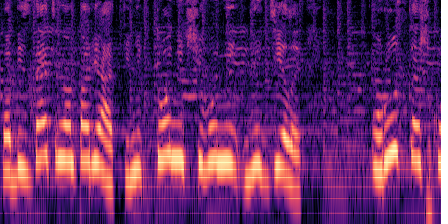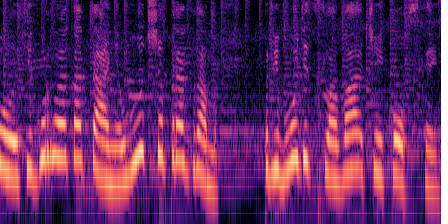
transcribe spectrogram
в обязательном порядке. Никто ничего не, не делает. У русской школы фигурного катания лучшая программа приводит слова Чайковской.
